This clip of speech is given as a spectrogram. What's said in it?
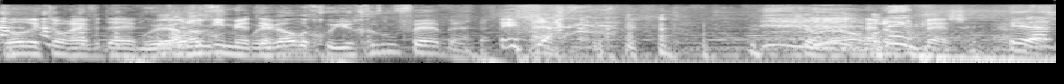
Wilde ik toch even delen. Moet je Kan wel, ook niet meer moet je wel de goede groef hebben. En. Ja. Dat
